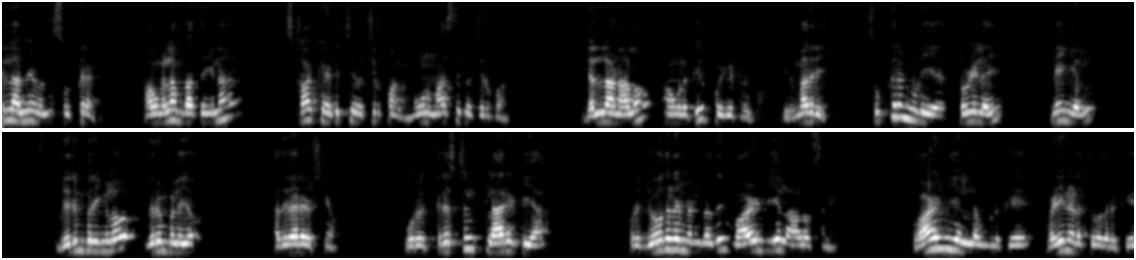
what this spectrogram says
எல்லாமே வந்து சுக்கரன். அவங்கெல்லாம் பார்த்தீங்கன்னா ஸ்டாக் அடித்து வச்சுருப்பாங்க. மூணு மாதத்துக்கு வச்சுருப்பாங்க. டெல் ஆனாலும் அவங்களுக்கு போய்கிட்டு இருக்கும். இது மாதிரி சுக்கிரனுடைய தொழிலை நீங்கள் விரும்புகிறீங்களோ விரும்பலையோ அது வேற விஷயம். ஒரு கிறிஸ்டல் கிளாரிட்டியா ஒரு ஜோதிடம் என்பது வாழ்வியல் ஆலோசனை. வாழ்வியலில் உங்களுக்கு வழிநடத்துவதற்கு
